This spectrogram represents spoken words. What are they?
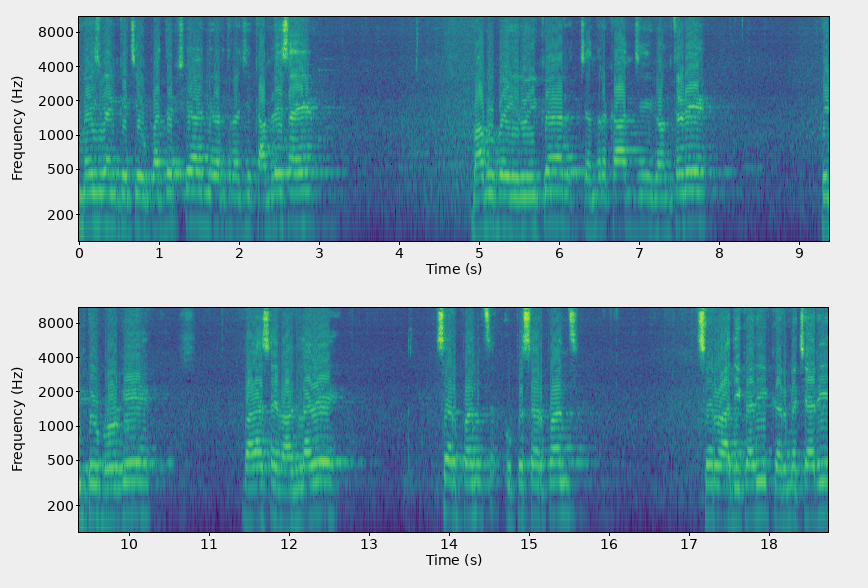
महेश बँकेचे उपाध्यक्ष निरंतराजी कांबळे साहेब बाबूबाई रुईकर चंद्रकांतजी गंगथडे पिंटू भोगे बाळासाहेब आगलावे सरपंच उपसरपंच सर्व अधिकारी कर्मचारी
